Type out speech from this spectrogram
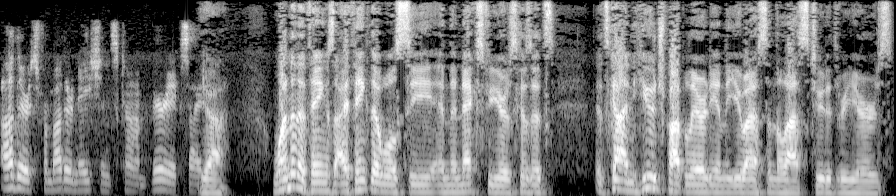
others from other nations come. Very exciting. Yeah. One of the things I think that we'll see in the next few years because it's it's gotten huge popularity in the US in the last 2 to 3 years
